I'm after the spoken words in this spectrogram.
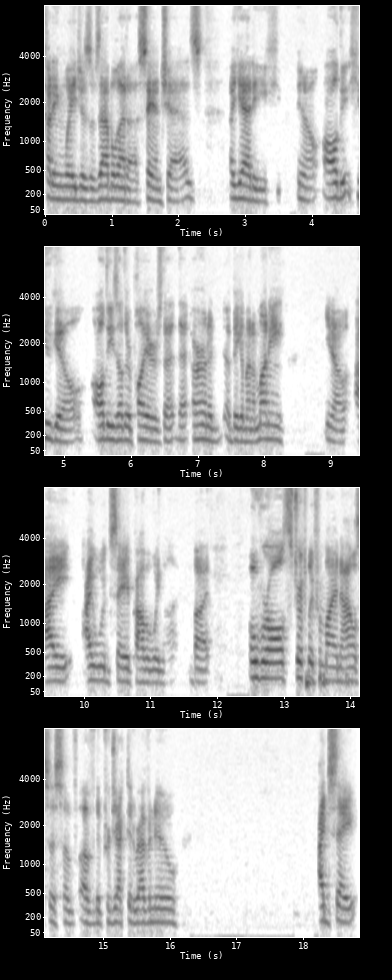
cutting wages of Zabaleta, Sanchez, Ajeti, you know all the Hugill, all these other players that that earn a, a, big amount of money. you know, I I would say probably not. But overall, strictly from my analysis of of the projected revenue, I'd say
